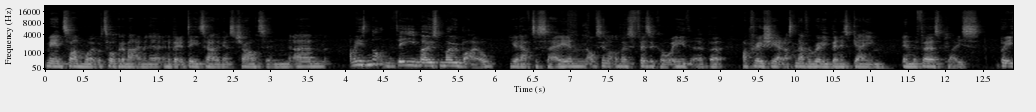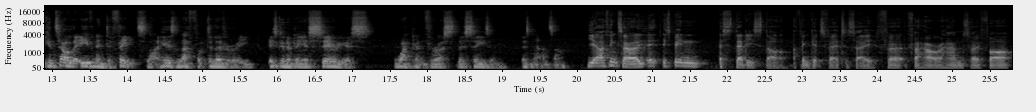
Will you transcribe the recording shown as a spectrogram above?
me and Tom were, were talking about him in a, in a bit of detail against Charlton. Um, I mean, he's not the most mobile, you'd have to say, and obviously not the most physical either, but I appreciate that's never really been his game in the first place. But you can tell that even in defeats, like his left foot delivery is going to be a serious weapon for us this season, isn't it, Anton? Yeah, I think so. It, has been a steady start. I think it's fair to say for for Hourihane so far.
